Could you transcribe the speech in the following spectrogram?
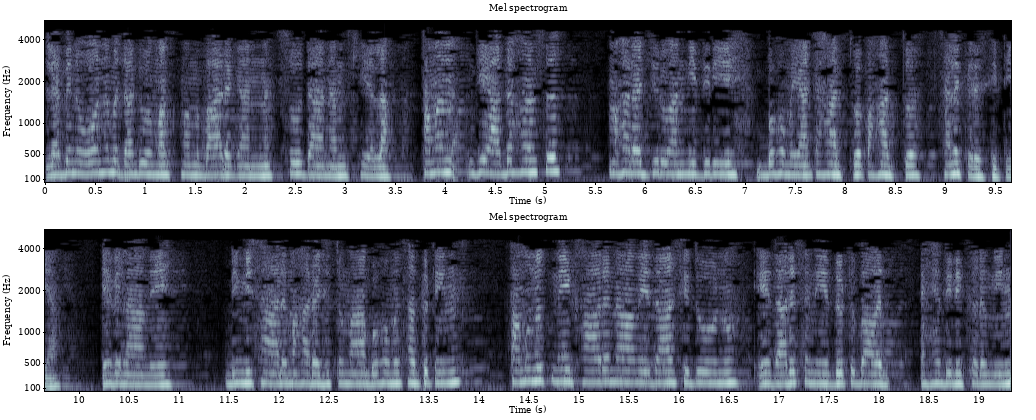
ලැබෙන ඕනම දඬුවමක් මම බාර ගන්න සූදානම් කියලා. Tamanගේ අදහස මහරජුරුවන් ඉදිරියේ බොහොම යටහත්ව පහත්ව සැලකර සිටියා. ඒ වෙලාවේ බිම්බිසාර මහරජතුමා බොහොම සතුටින් තමනුත් මේ කාරණාවේ දා සිදු වුණු ඒ දර්ශනීය දුටු බව පැහැදිලි කරමින්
